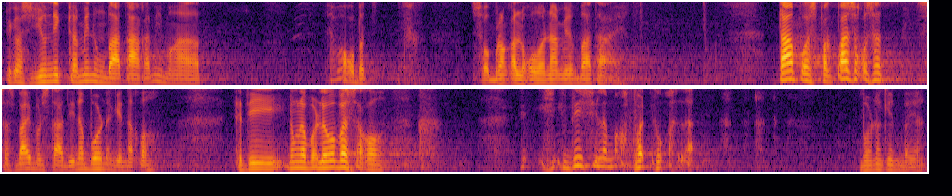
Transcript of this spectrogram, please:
Because unique kami nung bata kami, mga, ewan ko ba't, sobrang kalokohan namin nung bata eh. Tapos, pagpasok ko sa, sa Bible study, na born again ako. E di, nung lumabas ako, hindi sila makapaniwala. Born again ba yan?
